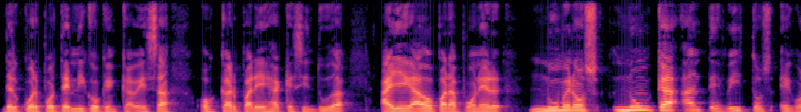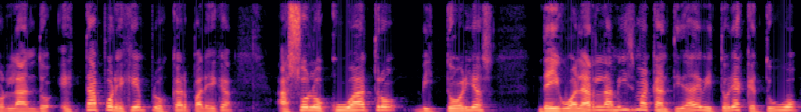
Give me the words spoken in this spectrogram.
del cuerpo técnico que encabeza Oscar Pareja, que sin duda ha llegado para poner números nunca antes vistos en Orlando. Está, por ejemplo, Oscar Pareja a solo cuatro victorias de igualar la misma cantidad de victorias que tuvo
